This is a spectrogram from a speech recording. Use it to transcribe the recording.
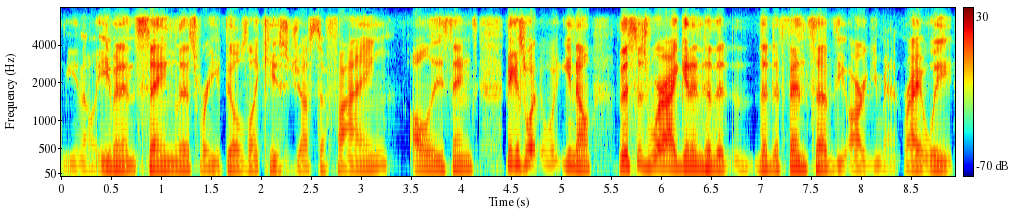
you know even in saying this, where he feels like he's justifying all of these things, because what you know, this is where I get into the the defense of the argument, right? We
